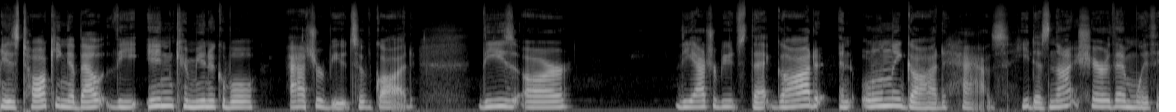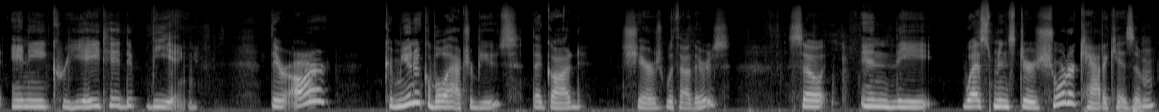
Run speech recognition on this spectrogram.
is talking about the incommunicable attributes of God. These are the attributes that God and only God has. He does not share them with any created being. There are communicable attributes that God shares with others. So in the Westminster Shorter Catechism,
